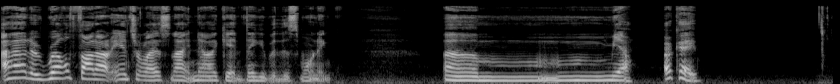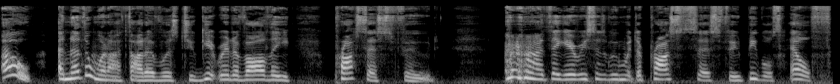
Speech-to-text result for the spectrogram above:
I had a well thought out answer last night. Now I can't think of it this morning. Um, yeah. Okay. Oh, another one I thought of was to get rid of all the processed food. I think ever since we went to processed food, people's health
